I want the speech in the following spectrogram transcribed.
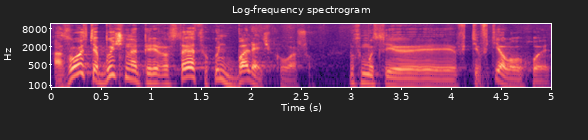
А злость обычно перерастает в какую-нибудь болячку вашу. Ну, в смысле, э, в, в тело уходит.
